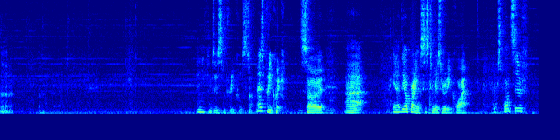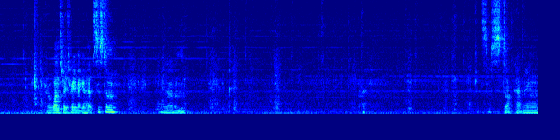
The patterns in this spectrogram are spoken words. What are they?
uh, and you can do some pretty cool stuff. And it's pretty quick. So, uh, you know, the operating system is really quite responsive for a 133 megahertz system. Um, some stuff happening.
